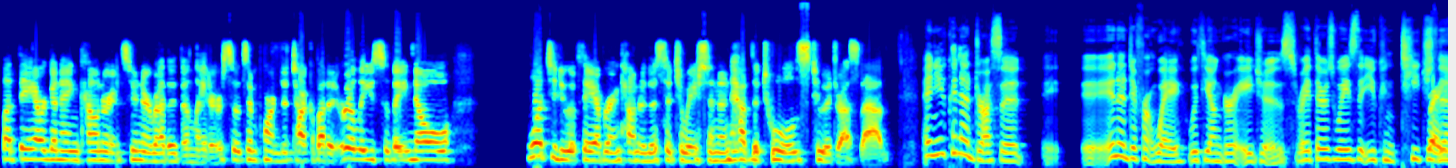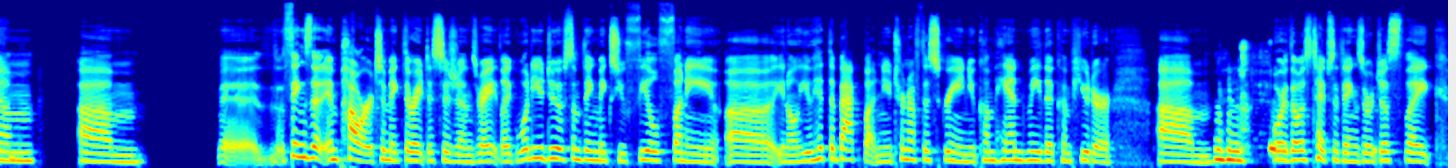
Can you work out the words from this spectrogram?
but they are going to encounter it sooner rather than later. So it's important to talk about it early so they know what to do if they ever encounter this situation and have the tools to address that. And you can address it in a different way with younger ages, right? There's ways that you can teach right. them um, uh, things that empower to make the right decisions, right? Like, what do you do if something makes you feel funny? Uh, you know, you hit the back button, you turn off the screen, you come hand me the computer, um, mm-hmm. or those types of things, or just like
